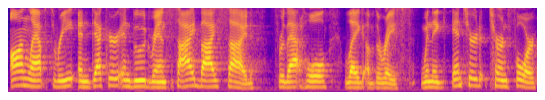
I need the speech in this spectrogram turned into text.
on lap three, and Decker and Budd ran side by side for that whole leg of the race. When they entered turn four,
